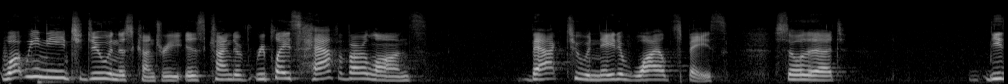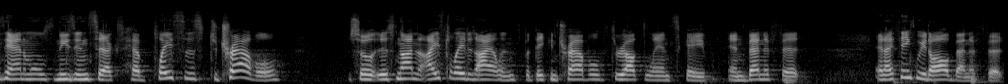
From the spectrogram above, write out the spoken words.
what we need to do in this country is kind of replace half of our lawns back to a native wild space so that these animals and these insects have places to travel so it's not an isolated island, but they can travel throughout the landscape and benefit. And I think we'd all benefit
